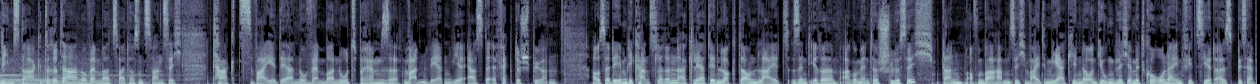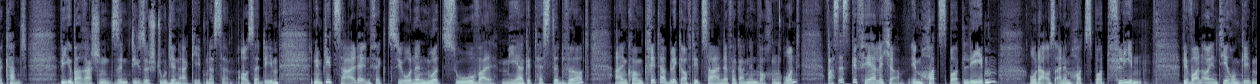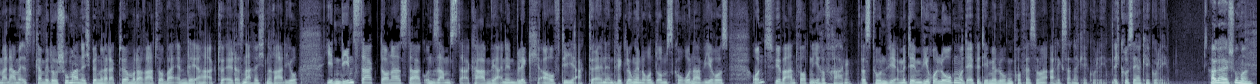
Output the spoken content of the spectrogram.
Dienstag, 3. November 2020. Tag 2 der November-Notbremse. Wann werden wir erste Effekte spüren? Außerdem, die Kanzlerin erklärt den Lockdown light. Sind ihre Argumente schlüssig? Dann, offenbar haben sich weit mehr Kinder und Jugendliche mit Corona infiziert als bisher bekannt. Wie überraschend sind diese Studienergebnisse? Außerdem, nimmt die Zahl der Infektionen nur zu, weil mehr getestet wird? Ein konkreter Blick auf die Zahlen der vergangenen Wochen. Und was ist gefährlicher? Im Hotspot leben oder aus einem Hotspot fliehen? Wir wollen Orientierung geben. Mein Name ist Camillo Schumann. Ich bin Redakteur, Moderator bei MDR aktuell das Nachrichtenradio. Jeden Dienstag, Donnerstag und Samstag haben wir einen Blick auf die aktuellen Entwicklungen rund ums Coronavirus und wir beantworten Ihre Fragen. Das tun wir mit dem Virologen und Epidemiologen Professor Alexander Kekulé. Ich grüße Herr Kekulé. Hallo, Herr Schumann.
